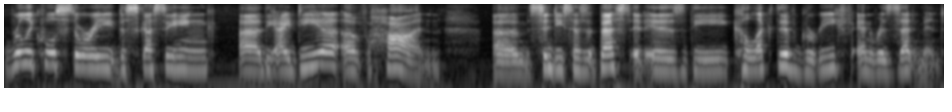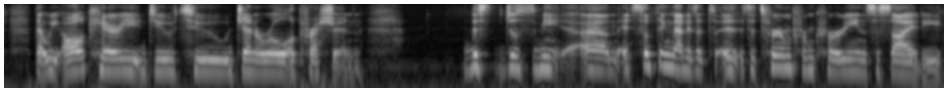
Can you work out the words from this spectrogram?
really cool story discussing uh, the idea of Han. Um, Cindy says it best. It is the collective grief and resentment that we all carry due to general oppression. This just me um, it's something that is a t- it's a term from korean society.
